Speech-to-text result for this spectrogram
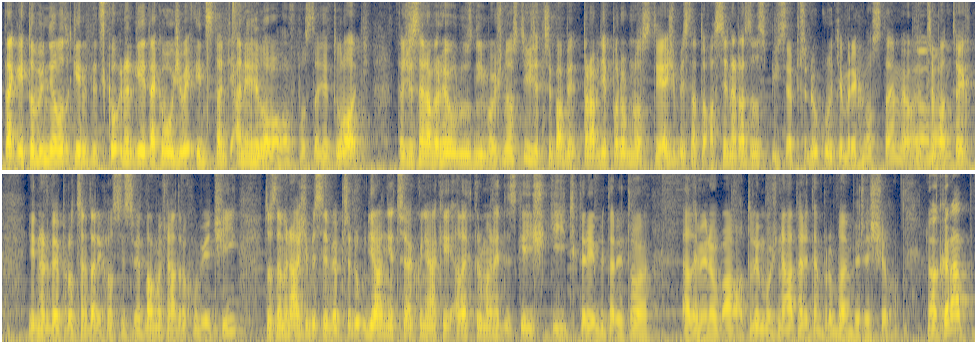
tak i to by mělo kinetickou energii takovou, že by instantně anihilovalo v podstatě tu loď. Takže se navrhují různé možnosti, že třeba by, pravděpodobnost je, že bys na to asi narazil spíš se předu kvůli těm rychlostem, jo, no, třeba no. těch 1-2% rychlosti světla, možná trochu větší. To znamená, že by si vepředu udělal něco jako nějaký elektromagnetický štít, který by tady to eliminoval a to by možná tady ten problém vyřešilo. No akorát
